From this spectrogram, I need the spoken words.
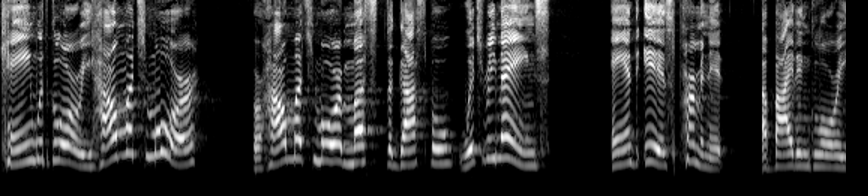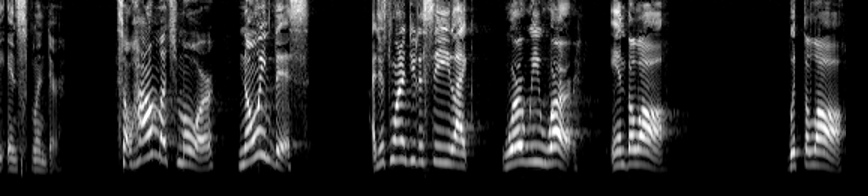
came with glory, how much more, or how much more must the gospel, which remains and is permanent, abide in glory and splendor? So, how much more, knowing this, I just wanted you to see like where we were in the law, with the law.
